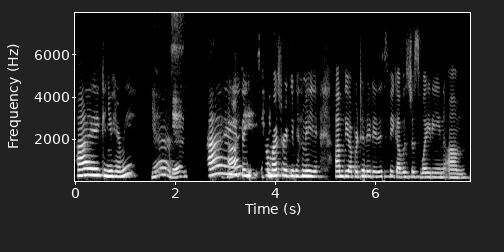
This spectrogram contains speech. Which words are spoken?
hi can you hear me yes, yes. Hi, Hi. thank you so much for giving me um, the opportunity to speak. I was just waiting um,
